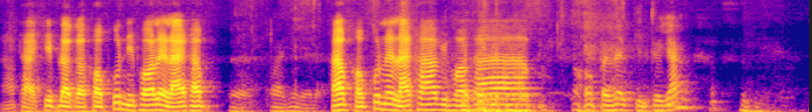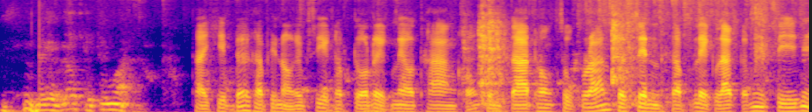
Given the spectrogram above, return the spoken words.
เอาถ่ายคลิปแล้วก็ขอบคุณนี่พอหลาย ๆ ครับ เออพอจะได้แล้วครับ ขอบคุณหลาย ๆ ครับพี่พอครับ เอาไปไว้กินตัวอย่างไม่ได้เราติดตัว ถ่ายคลิปด้อครับพี่น้องเอฟซีครับตัวเลขแนวทางของคุณตาทองสุกล้านเปอร์เซ็นต์ครับเลขหลักก็มีสี่มี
